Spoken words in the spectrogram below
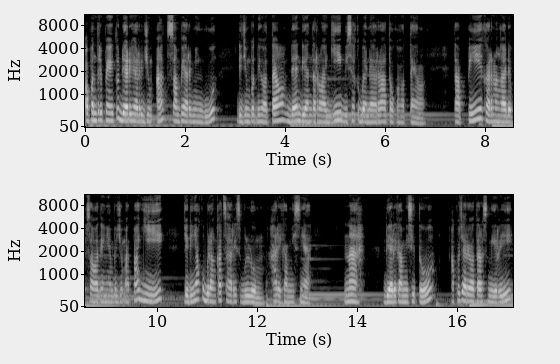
Open tripnya itu dari hari Jumat sampai hari Minggu, dijemput di hotel dan diantar lagi bisa ke bandara atau ke hotel. Tapi karena nggak ada pesawat yang nyampe Jumat pagi, jadinya aku berangkat sehari sebelum, hari Kamisnya. Nah, di hari Kamis itu, aku cari hotel sendiri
